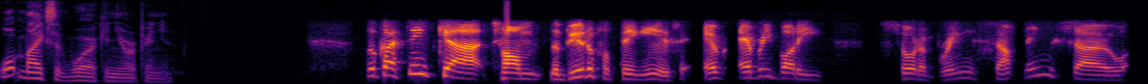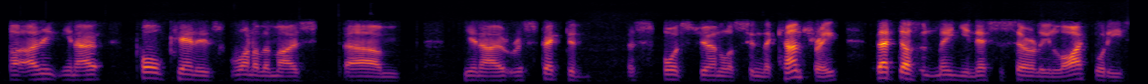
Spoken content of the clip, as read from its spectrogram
What makes it work, in your opinion? Look, I think, uh, Tom, the beautiful thing is everybody sort of brings something. So uh, I think, you know, Paul Kent is one of the most, um, you know, respected sports journalists in the country. That doesn't mean you necessarily like what he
